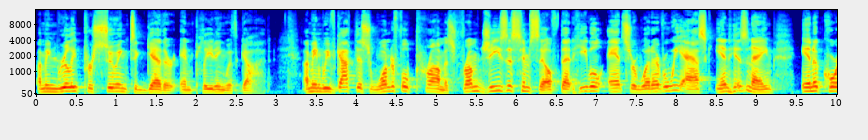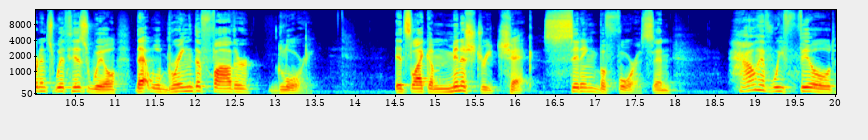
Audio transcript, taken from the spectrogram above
I mean, really pursuing together and pleading with God. I mean, we've got this wonderful promise from Jesus himself that he will answer whatever we ask in his name in accordance with his will that will bring the Father glory. It's like a ministry check sitting before us. And how have we filled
